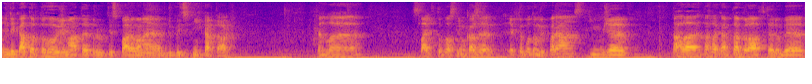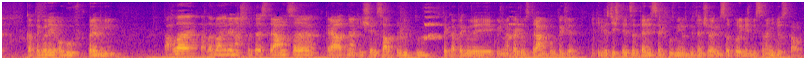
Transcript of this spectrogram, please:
indikátor toho, že máte produkty spárované v duplicitních kartách. Tenhle slide to vlastně ukazuje, jak to potom vypadá, s tím, že tahle, tahle karta byla v té době v kategorii obuv první. Tahle, tahle byla někde na čtvrté stránce, krát nějakých 60 produktů v té kategorii, jakože na každou stránku, takže nějakých 240 tenisek plus minus by ten člověk musel projít, než by se na ní dostal.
